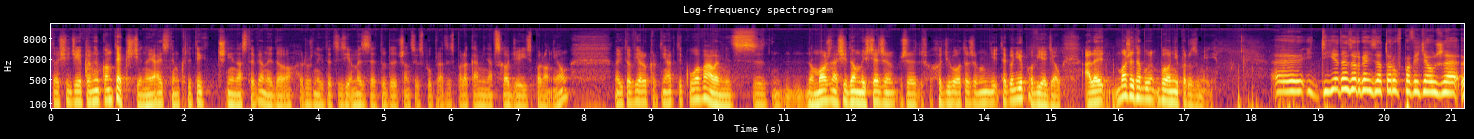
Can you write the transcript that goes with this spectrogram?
to się dzieje w pewnym kontekście. No ja jestem krytycznie nastawiony do różnych decyzji MSZ-u dotyczących współpracy z Polakami na wschodzie i z Polonią. No i to wielokrotnie artykułowałem, więc no można się domyśleć, że, że chodziło o to, żebym tego nie powiedział, ale może to było nieporozumienie. Jeden z organizatorów powiedział, że e,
